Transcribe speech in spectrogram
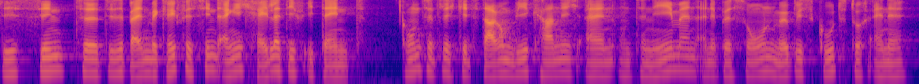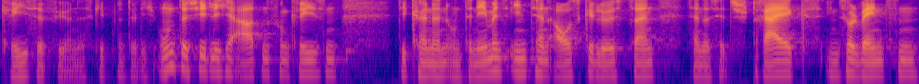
Die sind, äh, diese beiden Begriffe sind eigentlich relativ ident. Grundsätzlich geht es darum, wie kann ich ein Unternehmen, eine Person möglichst gut durch eine Krise führen. Es gibt natürlich unterschiedliche Arten von Krisen. Die können unternehmensintern ausgelöst sein, seien das jetzt Streiks, Insolvenzen,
